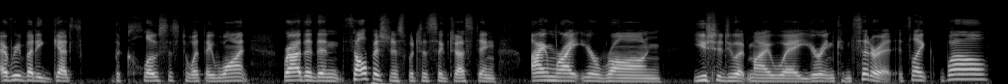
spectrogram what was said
everybody gets the closest to what they want, rather than selfishness, which is suggesting I'm right, you're wrong you should do it my way, you're inconsiderate. It's like, well,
